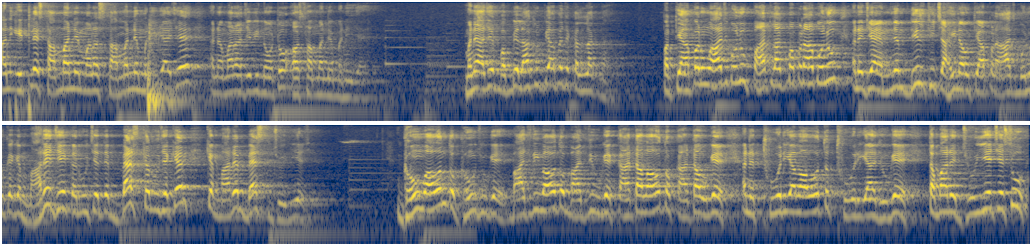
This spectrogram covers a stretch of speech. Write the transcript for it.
અને એટલે સામાન્ય માણસ સામાન્ય મળી જાય છે અને અમારા જેવી નોટો અસામાન્ય બની જાય મને આજે બબ્બે લાખ રૂપિયા આપે છે કલાકના. પણ ત્યાં પણ હું આજ બોલું, પાંચ લાખમાં પણ આ બોલું અને જ્યાં એમને એમ દિલથી ચાહીને આવું, ત્યાં પણ આજ બોલું કે મારે જે કરવું છે તે બેસ્ટ કરવું છે, કેમ? કે મારે બેસ્ટ જોઈએ છે. ઘઉં વાવો ને તો ઘઉં જ ઉગે, બાજરી વાવો તો બાજરી ઉગે, કાંટા વાવો તો કાંટા ઉગે અને થુવરિયા વાવો તો થુવરિયા જ ઉગે. તમારે જોઈએ છે શું?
